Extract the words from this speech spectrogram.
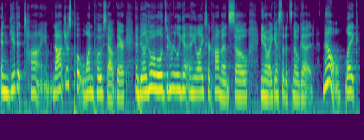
and give it time. Not just put one post out there and be like, "Oh, well, it didn't really get any likes or comments, so, you know, I guess that it's no good." No, like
